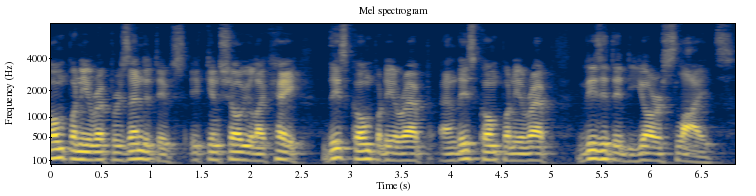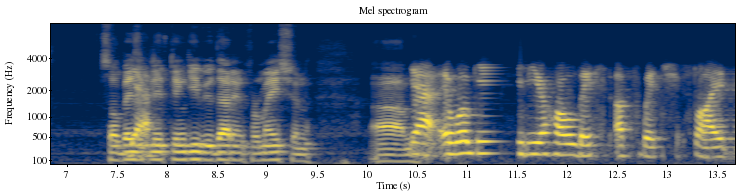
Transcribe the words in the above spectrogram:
company representatives. It can show you like hey this company rep and this company rep visited your slides. So basically yeah. it can give you that information um, yeah it will give you a whole list of which slides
